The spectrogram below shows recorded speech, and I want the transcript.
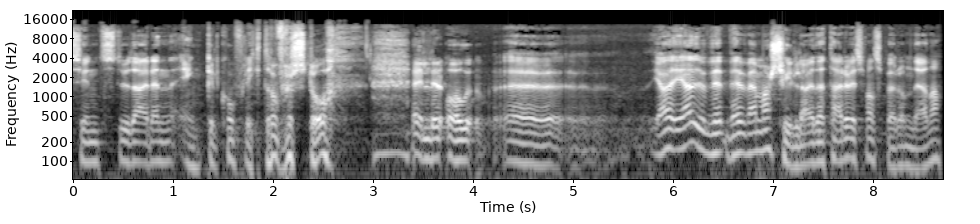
Syns du det er en enkel konflikt å forstå? Eller å øh, ja, ja, Hvem har skylda i dette, her, hvis man spør om det, da?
